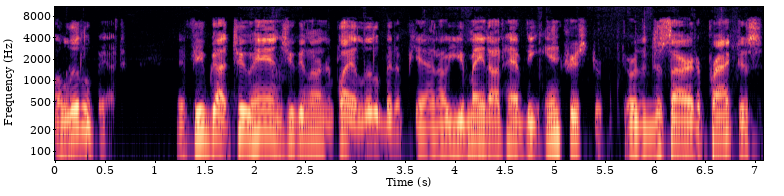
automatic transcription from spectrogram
a little bit. If you've got two hands, you can learn to play a little bit of piano. You may not have the interest or, or the desire to practice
